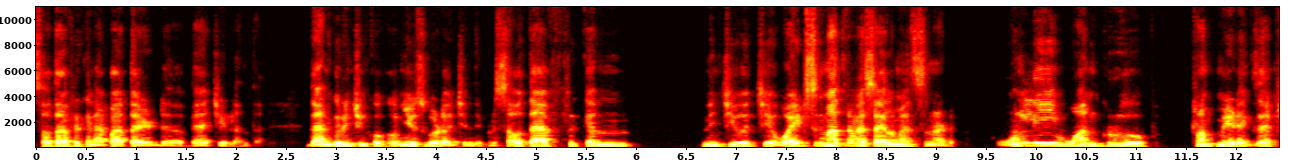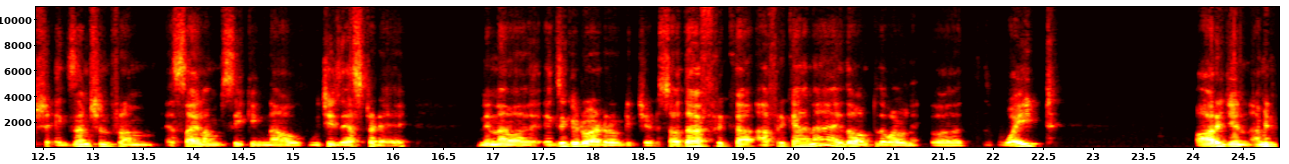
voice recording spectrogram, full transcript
South African apartheid batch వీళ్ళంతా. దాని గురించి ఇంకొక న్యూస్ కూడా వచ్చింది. ఇప్పుడు సౌత్ ఆఫ్రికన్ నుంచి వచ్చే వైట్స్కి మాత్రం అసైలం ఇస్తున్నాడు only one group Trump made exception exemption from asylum seeking now which is yesterday నిన్న ఎగ్జిక్యూటివ్ ఆర్డర్ ఒకటి ఇచ్చాడు. సౌత్ ఆఫ్రికా ఆఫ్రికానా ఏదో ఉంటుంది వాళ్ళని. White origin I mean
